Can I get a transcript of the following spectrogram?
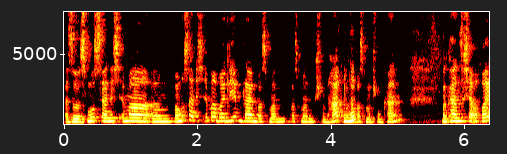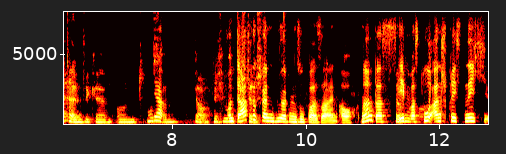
Also es muss ja nicht immer, ähm, man muss ja nicht immer bei dem bleiben, was man, was man schon hat mhm. oder was man schon kann. Man kann sich ja auch weiterentwickeln und muss ja. dann ja, und dafür können Hürden super sein auch. Ne? Das ja. eben, was du ansprichst, nicht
